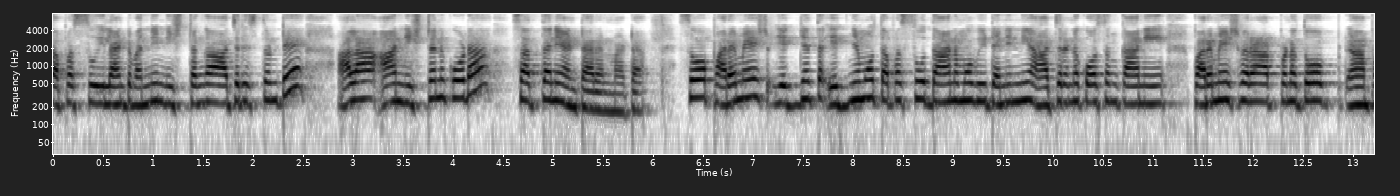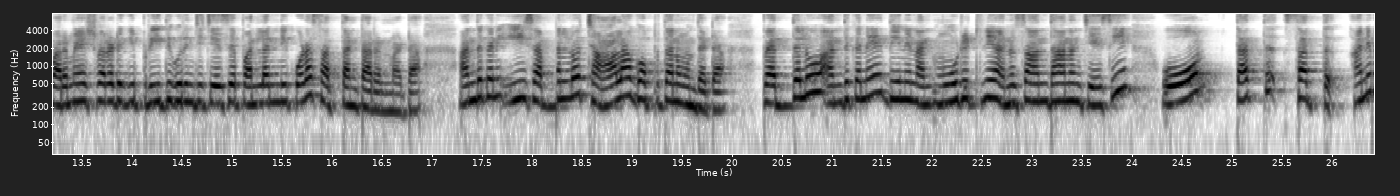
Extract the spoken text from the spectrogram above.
తపస్సు ఇలాంటివన్నీ నిష్టంగా ఆచరిస్తుంటే అలా ఆ నిష్టను కూడా సత్ అని అంటారనమాట సో పరమేశ్ యజ్ఞ యజ్ఞము తపస్సు దానము వీటన్నింటినీ ఆచరణ కోసం కానీ పరమేశ్వర అర్పణతో పరమేశ్వరుడికి ప్రీతి గురించి చేసే పనులన్నీ కూడా సత్ అంటారనమాట అందుకని ఈ శబ్దంలో చాలా గొప్పతనం ఉందట. పెద్దలు అందుకనే దీనిని మూడింటిని అనుసంధానం చేసి ఓం తత్ సత్ అని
